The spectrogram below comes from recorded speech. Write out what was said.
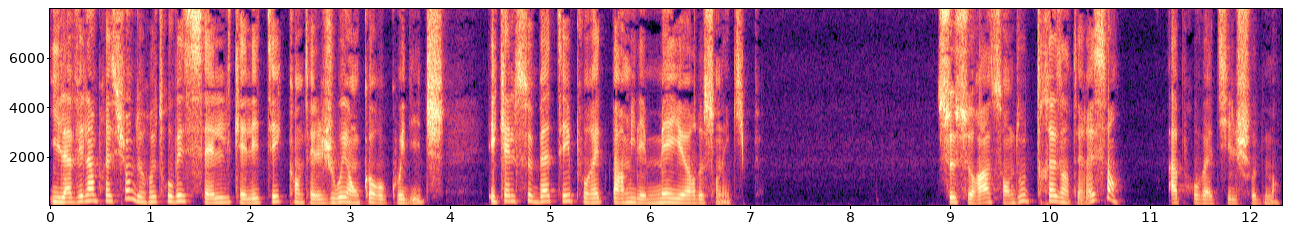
Il avait l'impression de retrouver celle qu'elle était quand elle jouait encore au Quidditch et qu'elle se battait pour être parmi les meilleurs de son équipe. Ce sera sans doute très intéressant, approuva-t-il chaudement.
